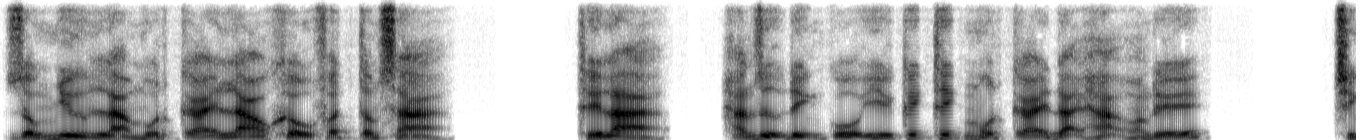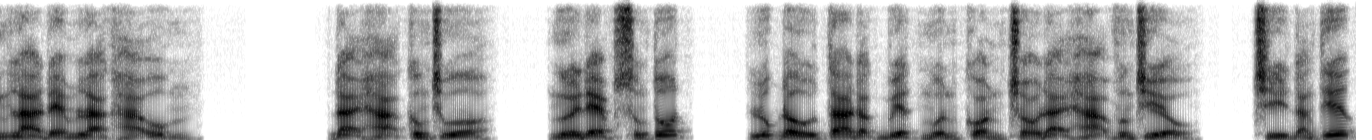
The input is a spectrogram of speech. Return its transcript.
giống như là một cái lao khẩu Phật tâm xả. Thế là, hắn dự định cố ý kích thích một cái đại hạ hoàng đế. Chính là đem lạc hạ ôm. Đại hạ công chúa, người đẹp sống tốt, lúc đầu ta đặc biệt muốn còn cho đại hạ vương triều, chỉ đáng tiếc,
